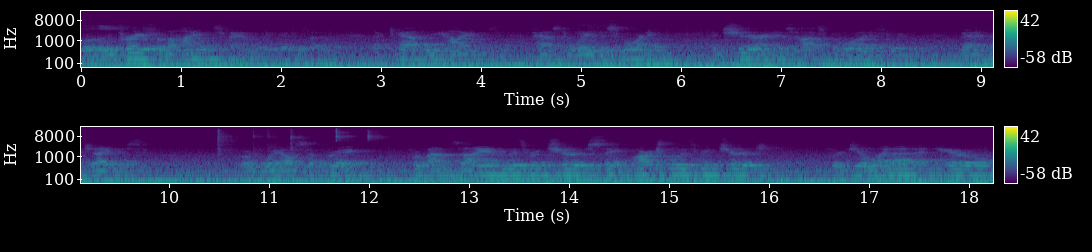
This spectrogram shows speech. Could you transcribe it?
Lord, we pray for the Hines family as uh, uh, Kathy Hines passed away this morning and Sharon is hospitalized with meningitis. Lord, we also pray for Mount Zion Lutheran Church, St. Mark's Lutheran Church, for Joetta and Harold,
